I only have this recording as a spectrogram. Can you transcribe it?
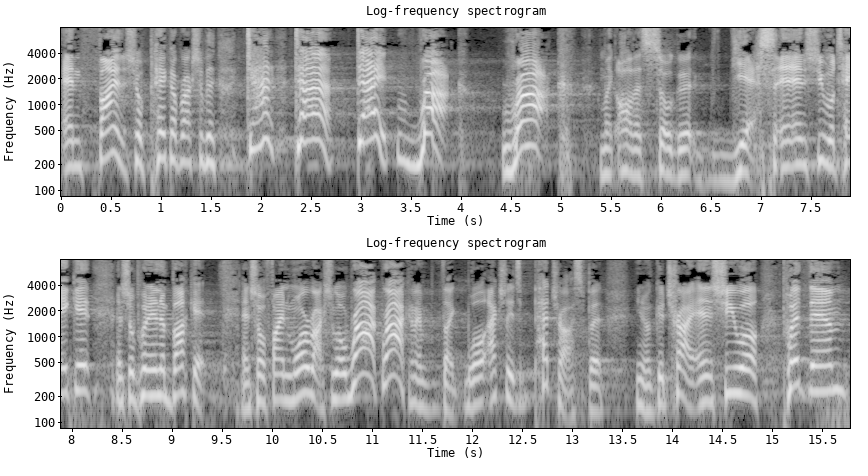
and find, she'll pick up rocks. She'll be like, Dad, Dad, day, rock, rock. I'm like, oh, that's so good. Yes. And she will take it and she'll put it in a bucket and she'll find more rocks. She will rock, rock. And I'm like, well, actually, it's Petros, but, you know, good try. And she will put them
